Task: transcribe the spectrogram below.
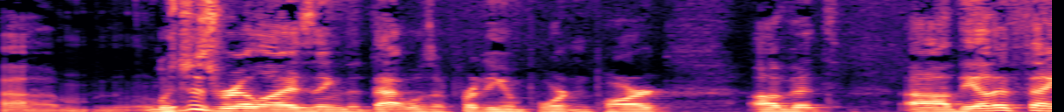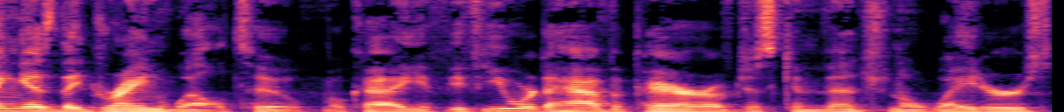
um, was just realizing that that was a pretty important part of it. Uh, the other thing is they drain well too. Okay, if if you were to have a pair of just conventional waders,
